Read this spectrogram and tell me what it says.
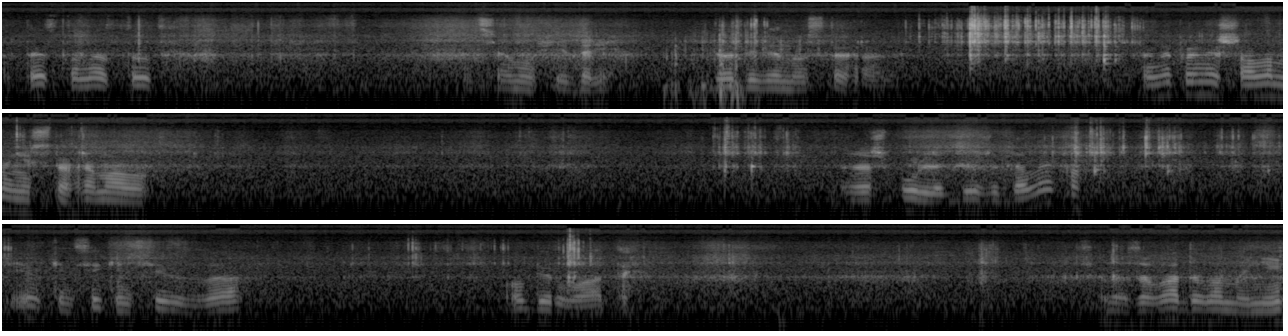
А тест у нас тут на цьому фідері до 90 грамів. Це не помішало мені 100 грамову. Зашпулять дуже далеко і в кінці кінців за завадило мені.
